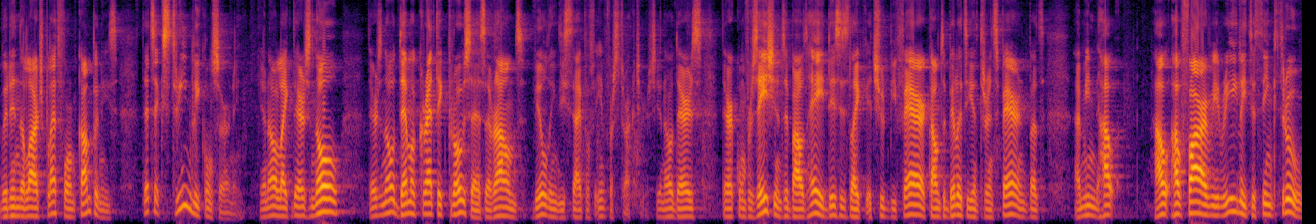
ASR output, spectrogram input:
within the large platform companies. That's extremely concerning. You know, like there's no, there's no democratic process around building these type of infrastructures. You know, there's, there are conversations about, hey, this is like, it should be fair, accountability and transparent, but I mean, how, how, how far are we really to think through?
